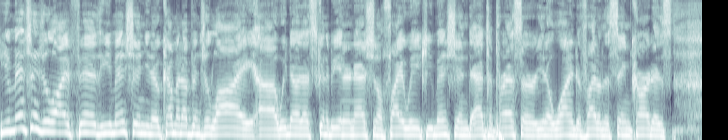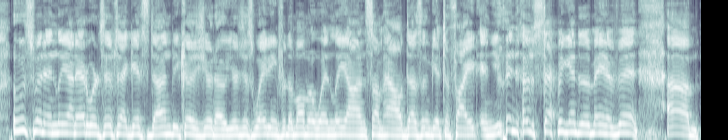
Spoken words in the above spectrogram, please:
you mentioned July 5th. You mentioned, you know, coming up in July, uh, we know that's going to be International Fight Week. You mentioned at the presser, you know, wanting to fight on the same card as Usman and Leon Edwards if that gets done because, you know, you're just waiting for the moment when Leon somehow doesn't get to fight and you end up stepping into the main event. Um,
